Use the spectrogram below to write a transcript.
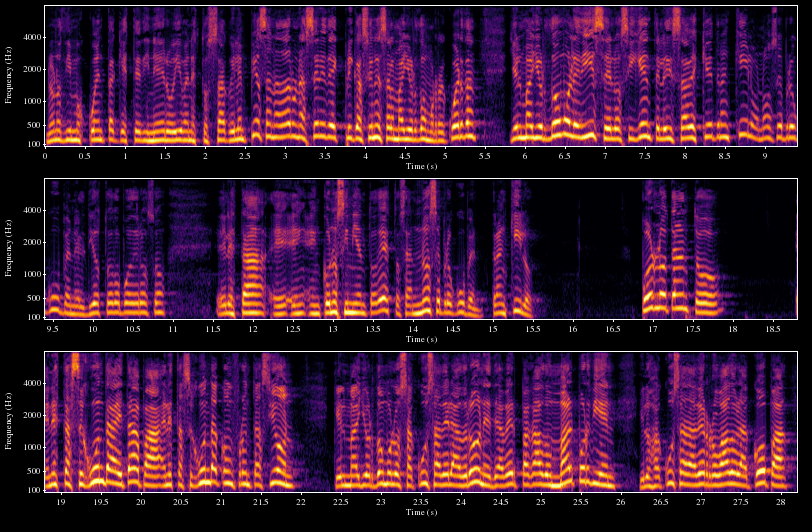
no nos dimos cuenta que este dinero iba en estos sacos. Y le empiezan a dar una serie de explicaciones al mayordomo, ¿recuerdan? Y el mayordomo le dice lo siguiente, le dice, ¿sabes qué? Tranquilo, no se preocupen, el Dios Todopoderoso él está eh, en, conocimiento de esto, o sea, no se preocupen, tranquilo. Por lo tanto, en esta segunda etapa, en esta segunda confrontación, que el mayordomo los acusa de ladrones, de haber pagado mal por bien, y los acusa de haber robado la copa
